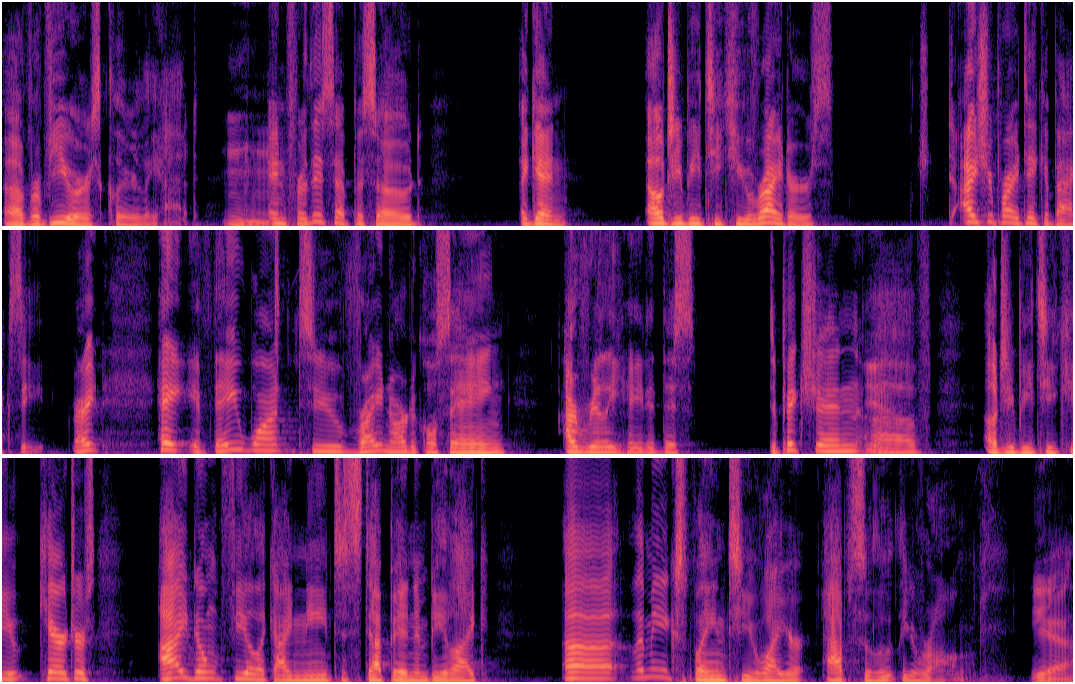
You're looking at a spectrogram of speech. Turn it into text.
uh, reviewers clearly had. Mm-hmm. And for this episode, again, LGBTQ writers, I should probably take a back seat, right? Hey, if they want to write an article saying, I really hated this depiction Yeah. of LGBTQ characters, I don't feel like I need to step in and be like, uh, let me explain to you why you're absolutely wrong. yeah.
